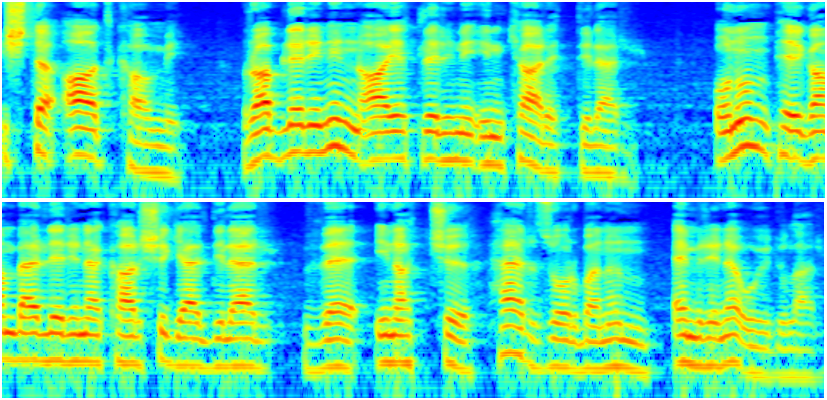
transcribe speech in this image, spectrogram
İşte Ad kavmi Rablerinin ayetlerini inkar ettiler. Onun peygamberlerine karşı geldiler ve inatçı her zorbanın emrine uydular.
